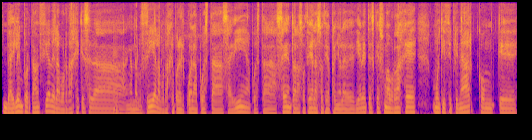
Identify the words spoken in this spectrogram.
De ahí la importancia del abordaje que se da mm. en Andalucía, el abordaje por el cual apuesta Saidín, apuesta SEN, toda la sociedad, la Sociedad Española de Diabetes, que es un abordaje multidisciplinar con que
